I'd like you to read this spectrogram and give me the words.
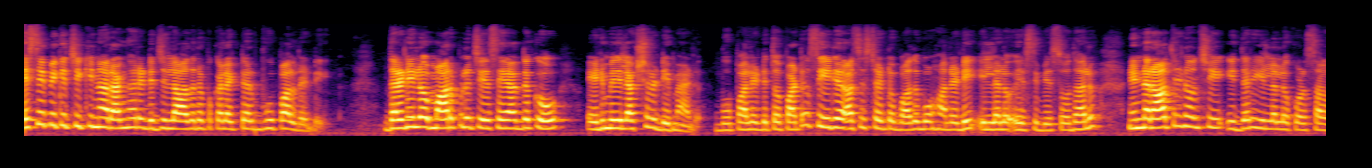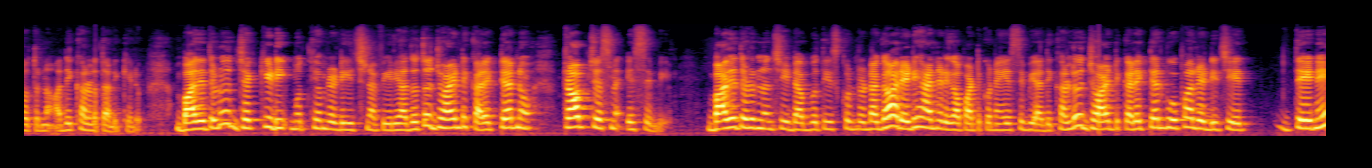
ఏసీబీకి చిక్కిన రంగారెడ్డి జిల్లా అదనపు కలెక్టర్ భూపాల్ రెడ్డి. ధరణిలో మార్పులు చేసేందుకు ఎనిమిది లక్షల డిమాండ్. భూపాల్ రెడ్డితో పాటు సీనియర్ అసిస్టెంట్ మధుమోహన్ రెడ్డి ఇళ్ళలో ఏసీబీ సోదాలు. నిన్న రాత్రి నుంచి ఇద్దరి ఇళ్ళలో కొనసాగుతున్న అధికారుల తనిఖీలు. బాధితుడు జక్కిడి ముత్యం రెడ్డి ఇచ్చిన ఫిర్యాదుతో జాయింట్ కలెక్టర్ను ట్రాప్ చేసిన ఏసీబీ. బాధితుడి నుంచి డబ్బు తీసుకుంటుండగా రెడీ హ్యాండెడ్గా పట్టుకున్న ఏసీబీ అధికారులు జాయింట్ కలెక్టర్ భూపాల్ రెడ్డి చేతేనే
